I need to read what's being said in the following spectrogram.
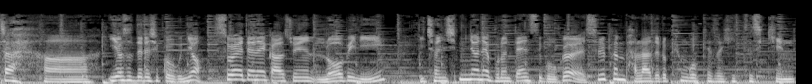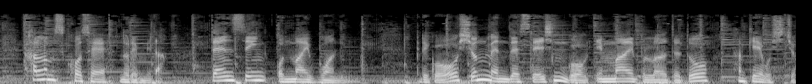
자, 어, 이어서 들으실 곡은요. 스웨덴의 가수인 로빈이 2010년에 부른 댄스곡을 슬픈 발라드로 편곡해서 히트시킨 칼럼 스콧의 노래입니다. Dancing on My Own. 그리고 숀 멘데스의 신곡 In My Blood도 함께 해보시죠.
